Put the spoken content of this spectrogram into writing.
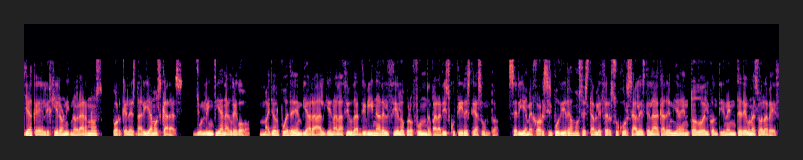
ya que eligieron ignorarnos, porque les daríamos caras. Yun Tian agregó, Mayor puede enviar a alguien a la ciudad divina del cielo profundo para discutir este asunto. Sería mejor si pudiéramos establecer sucursales de la academia en todo el continente de una sola vez.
